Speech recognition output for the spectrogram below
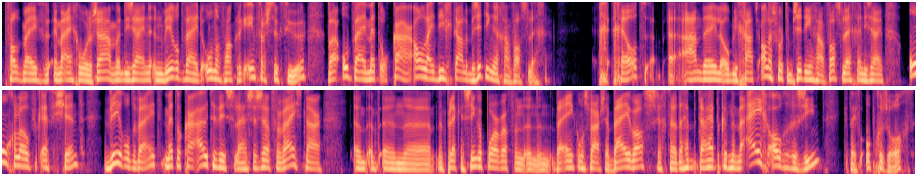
vat het maar even in mijn eigen woorden samen. Die zijn een wereldwijde onafhankelijke infrastructuur. waarop wij met elkaar allerlei digitale bezittingen gaan vastleggen. Geld, eh, aandelen, obligaties, alle soorten bezittingen gaan vastleggen. En die zijn ongelooflijk efficiënt wereldwijd met elkaar uit te wisselen. En ze verwijst naar een, een, een, eh, plek in Singapore, waarvan een, een bijeenkomst waar zij bij was. Zegt, daar, heb, daar heb ik het met mijn eigen ogen gezien. Ik heb even opgezocht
